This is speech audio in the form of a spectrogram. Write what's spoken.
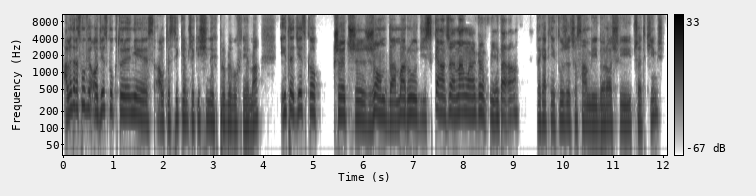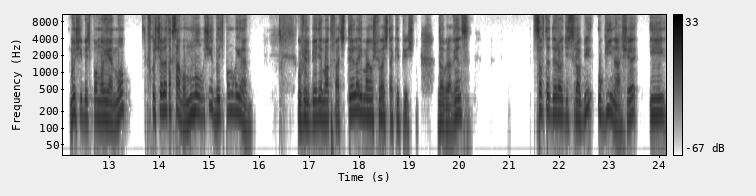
Ale teraz mówię o dziecku, które nie jest autystykiem, czy jakichś innych problemów nie ma. I to dziecko krzyczy, żąda, marudzi, skacze, mama kobieta. Tak jak niektórzy czasami dorośli przed kimś. Musi być po mojemu. W kościele tak samo. Musi być po mojemu. Uwielbienie ma trwać tyle i mają śpiewać takie pieśni. Dobra, więc co wtedy rodzic robi? Ugina się i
